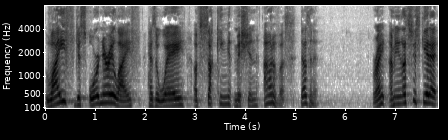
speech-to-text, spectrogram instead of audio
life, just ordinary life, has a way of sucking mission out of us, doesn't it? Right? I mean, let's just get at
